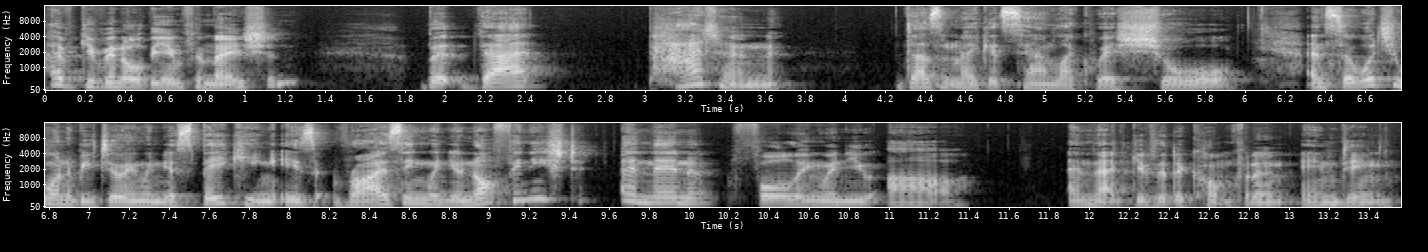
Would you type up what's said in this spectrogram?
have given all the information. But that pattern doesn't make it sound like we're sure. And so what you want to be doing when you're speaking is rising when you're not finished and then falling when you are and that gives it a confident ending.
